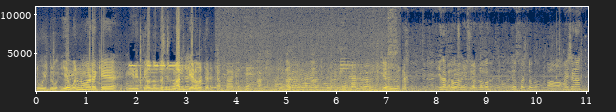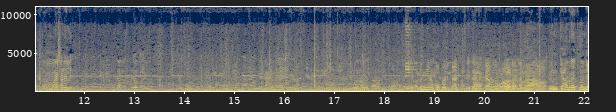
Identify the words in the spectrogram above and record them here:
ಟೂ ಇದ್ರು. ಎ ಒನ್ ಮಾಡಕ್ಕೆ ಈ ರೀತಿ ಒಂದೊಂದಷ್ಟು ಮಾತು ಕೇಳಿ ಬರ್ತದೆ. ತಪ್ಪಾಗತ್ತೆ ಅಲ್ವಾ? ಇದನ್ನ ತಗೊಳ ನ್ಯೂಸ್ ಪೇಟ್ ಲೋಗೋ ನ್ಯೂಸ್ ಲೋಗೋ ಮಹೇಶಣ್ಣ ಮಹೇಶಣ್ಣ ಇಲ್ಲಿ. ಮೊಬೈಲ್ ಕ್ಯಾಮ್ರಾ ಎತ್ಕೊಂಡು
